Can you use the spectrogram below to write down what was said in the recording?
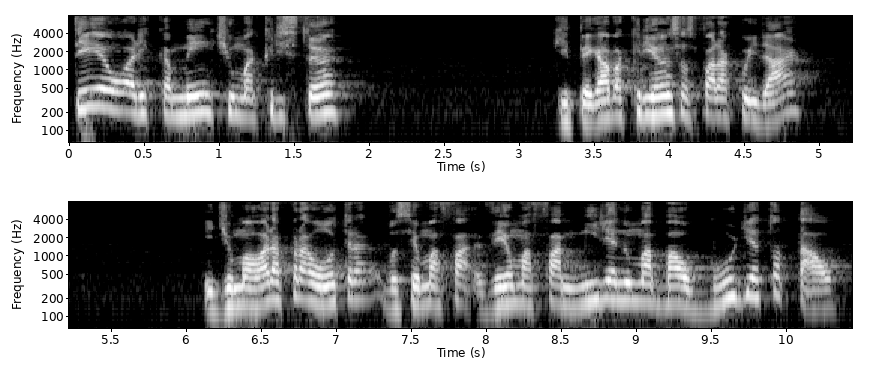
teoricamente uma cristã que pegava crianças para cuidar, e de uma hora para outra você uma, vê uma família numa balbúrdia total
